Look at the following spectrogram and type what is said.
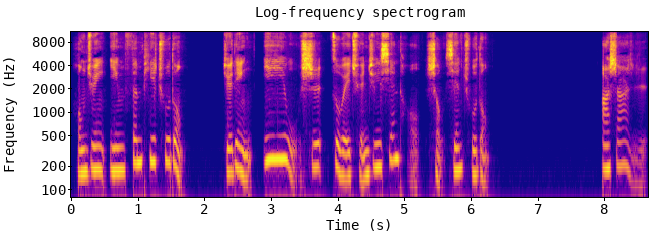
红军应分批出动，决定一一五师作为全军先头，首先出动。二十二日，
